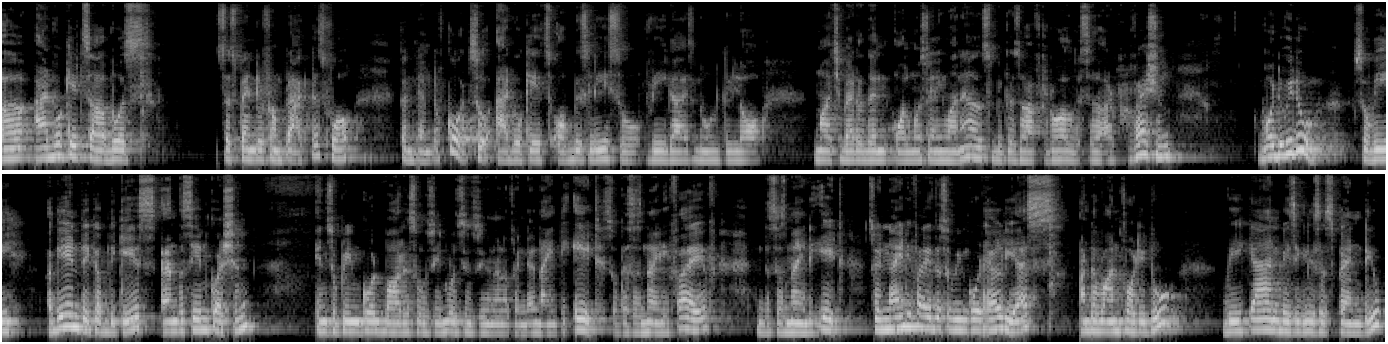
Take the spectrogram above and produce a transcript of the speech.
uh, advocate was suspended from practice for contempt of court. So advocates obviously so we guys know the law much better than almost anyone else because after all, this is our profession. What do we do? So we again take up the case and the same question in Supreme Court Bar Association versus Union of India 98. So this is 95 and this is 98. So in 95, the Supreme Court held yes under 142 we can basically suspend you.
